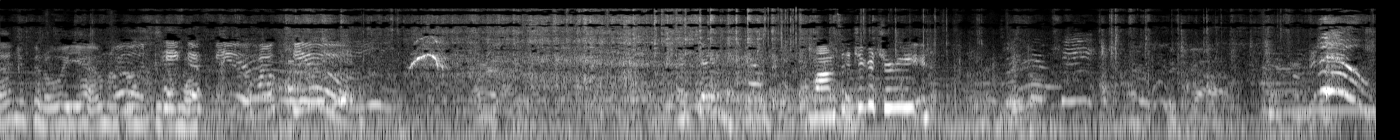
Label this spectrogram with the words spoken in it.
Ooh, take a few. How cute. Mom, say trick or treat. Blue.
